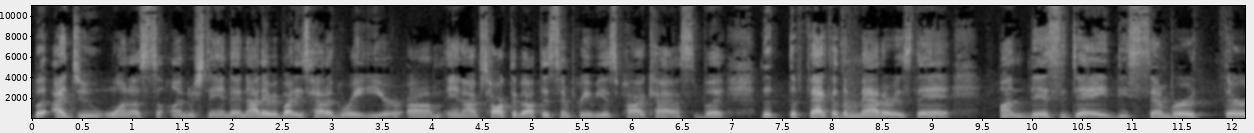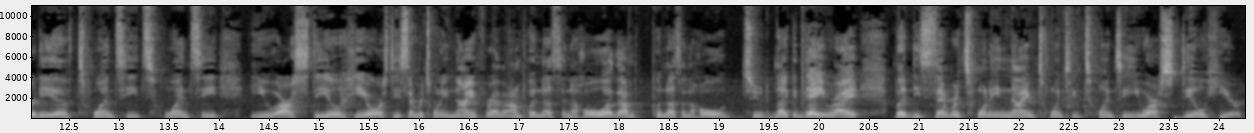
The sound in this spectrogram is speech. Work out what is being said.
But I do want us to understand that not everybody's had a great year. Um, and I've talked about this in previous podcasts. But the, the fact of the matter is that on this day, December 30th, 2020, you are still here, or it's December 29th, rather. I'm putting us in a whole other, I'm putting us in a whole two, like a day, right? But December 29th, 2020, you are still here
